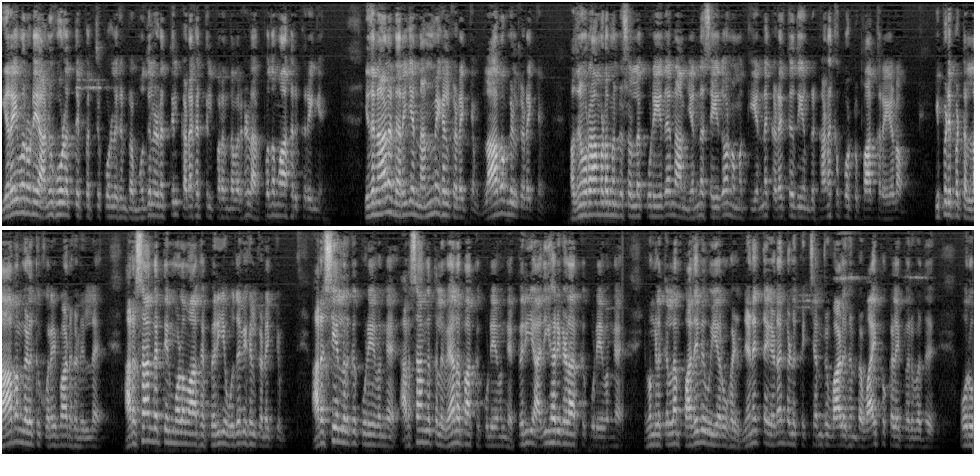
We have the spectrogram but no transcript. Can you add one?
இறைவனுடைய அனுகூலத்தை பெற்றுக் கொள்ளுகின்ற முதலிடத்தில் கடகத்தில் பிறந்தவர்கள் அற்புதமாக இருக்கிறீங்க. இதனால நிறைய நன்மைகள் கிடைக்கும் லாபங்கள் கிடைக்கும். பதினோராம் இடம் என்று சொல்லக்கூடியதை நாம் என்ன செய்தோம்? நமக்கு என்ன கிடைத்தது என்று கணக்கு போட்டு பார்க்கிற இடம். இப்படிப்பட்ட லாபங்களுக்கு குறைபாடுகள் இல்லை. அரசாங்கத்தின் மூலமாக பெரிய உதவிகள் கிடைக்கும். அரசியல் இருக்கக்கூடியவங்க அரசாங்கத்தில் வேலை பார்க்கக்கூடியவங்க பெரிய அதிகாரிகளாக இருக்கக்கூடியவங்க இவங்களுக்கெல்லாம் பதவி உயர்வுகள் நினைத்த இடங்களுக்கு சென்று வாழுகின்ற வாய்ப்புகளை பெறுவது ஒரு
